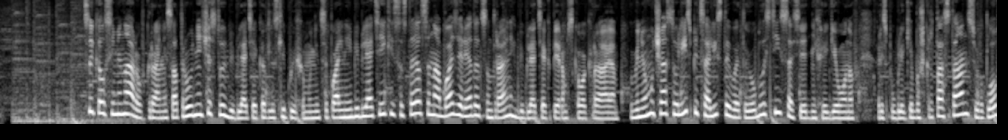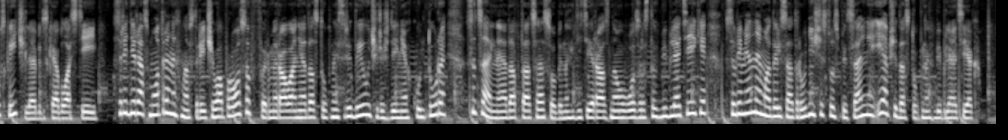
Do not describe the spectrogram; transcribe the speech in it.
Цикл семинаров «Грани сотрудничества. Библиотека для слепых и муниципальные библиотеки» состоялся на базе ряда центральных библиотек Пермского края. В нем участвовали и специалисты в этой области из соседних регионов – Республики Башкортостан, Свердловской и Челябинской областей. Среди рассмотренных на встрече вопросов – формирование доступной среды в учреждениях культуры, социальная адаптация особенных детей разного возраста в библиотеке, современная модель сотрудничества специальных и общедоступных библиотек.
